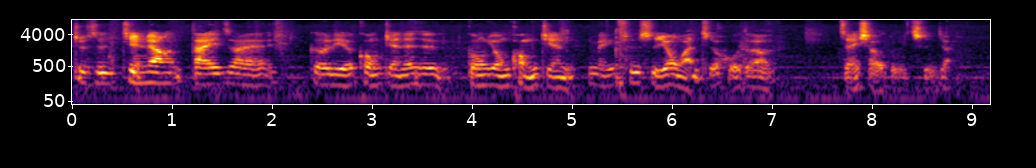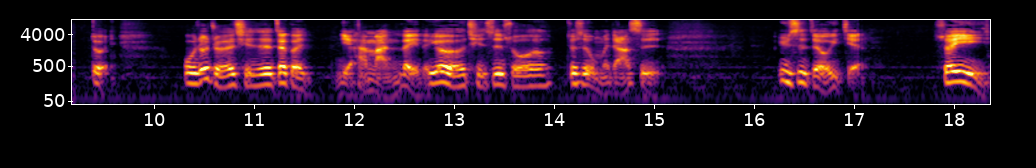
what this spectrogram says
就是尽量待在。隔离的空间，但是公用空间每次使用完之后都要再消毒一次，这样。对，我就觉得其实这个也还蛮累的，又尤其是说，就是我们家是浴室只有一间，所以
